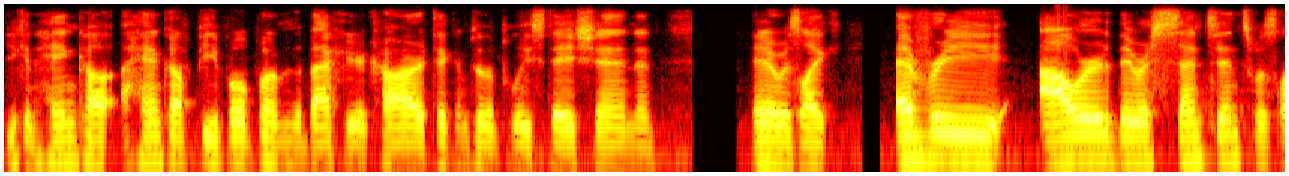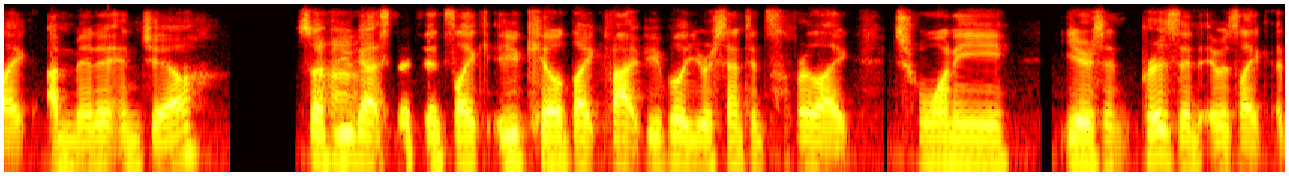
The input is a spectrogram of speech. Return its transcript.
you can handcuff handcuff people, put them in the back of your car, take them to the police station, and, and it was like every hour they were sentenced was like a minute in jail. So if Uh-huh. you got sentenced, like you killed like five people, you were sentenced for like 20 years in prison. It was like a,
